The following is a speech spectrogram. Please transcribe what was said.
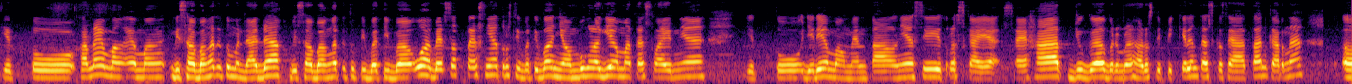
gitu. Karena emang emang bisa banget itu mendadak bisa banget itu tiba-tiba wah besok tesnya terus tiba-tiba nyambung lagi sama tes lainnya gitu. Jadi emang mentalnya sih terus kayak sehat juga benar-benar harus dipikirin tes kesehatan karena e,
